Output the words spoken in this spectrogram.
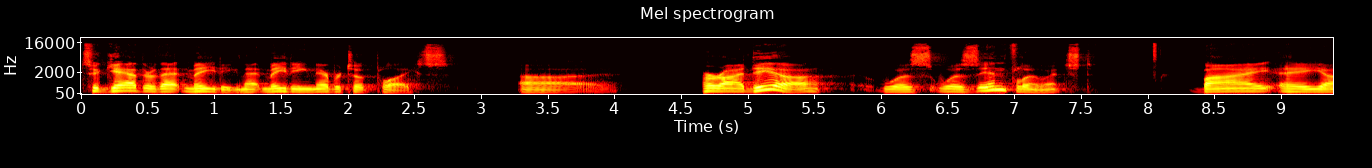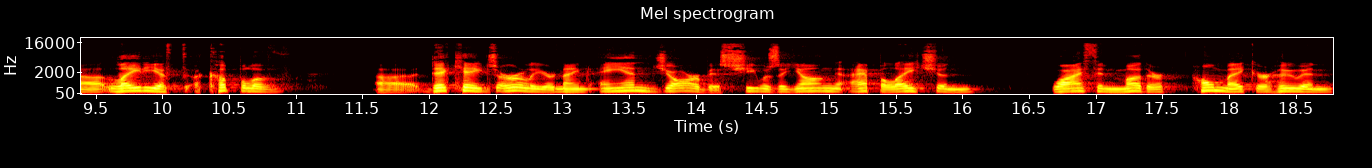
to gather that meeting. That meeting never took place. Uh, her idea was, was influenced by a uh, lady a, a, couple of uh, decades earlier named Ann Jarvis. She was a young Appalachian wife and mother, homemaker, who in,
